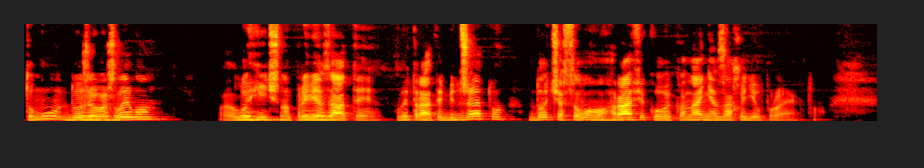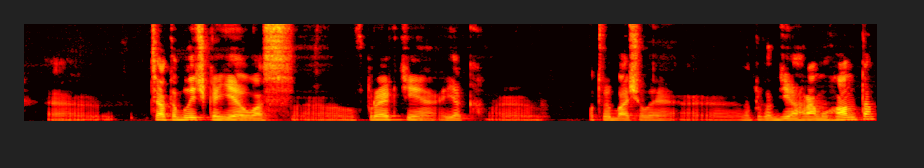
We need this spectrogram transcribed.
Тому дуже важливо логічно прив'язати витрати бюджету до часового графіку виконання заходів проекту. Ця табличка є у вас в проєкті, як от ви бачили, наприклад, діаграму Ганта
